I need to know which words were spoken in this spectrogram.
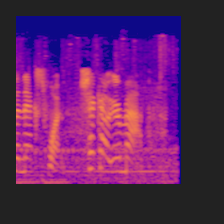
The next one. Check out your map.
